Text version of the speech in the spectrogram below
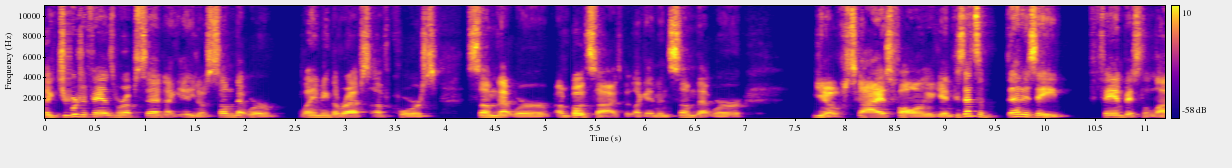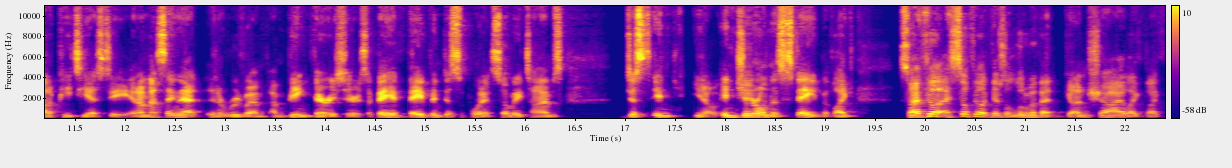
like Georgia fans were upset. Like you know, some that were blaming the refs, of course, some that were on both sides, but like and then some that were, you know, sky is falling again because that's a that is a fan base with a lot of PTSD. And I'm not saying that in a rude way. I'm, I'm being very serious. Like they have they've been disappointed so many times, just in you know in general in this state, but like so I feel I still feel like there's a little bit of that gun shy, like like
